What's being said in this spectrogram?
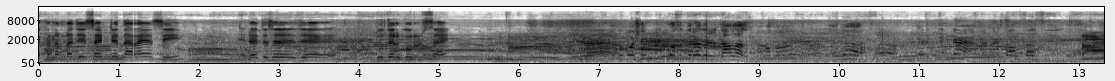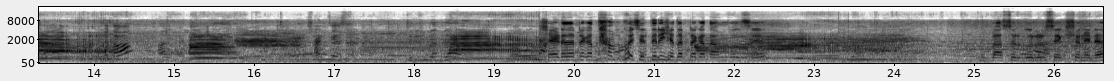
এখন আমরা যে সাইডে দাঁড়ায় আছি, এটা হইতেছে যে দুধের গরুর সাইড। হ্যাঁ। ষাট হাজার টাকা দাম কইছে, তিরিশ হাজার টাকা দাম বলছে। বাসুর গরুর সেকশন এটা।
